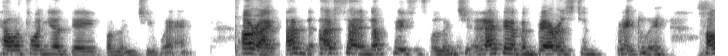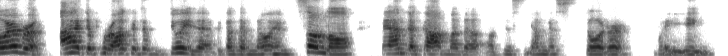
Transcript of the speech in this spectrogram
California Day for Ling Chi Wang. All right, I've, I've said enough praises for Ling and I think I've embarrassed him greatly. However, I have the prerogative of doing that because I've known him so long, and I'm the godmother of his youngest daughter, Wei Ying.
